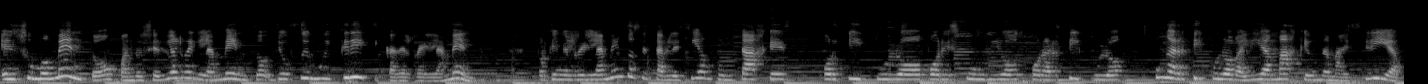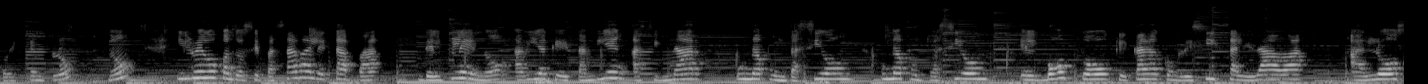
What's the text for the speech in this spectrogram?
En su momento, cuando se dio el reglamento, yo fui muy crítica del reglamento, porque en el reglamento se establecían puntajes por título, por estudios, por artículo. Un artículo valía más que una maestría, por ejemplo, ¿no? Y luego cuando se pasaba a la etapa del pleno, había que también asignar una puntuación, una puntuación, el voto que cada congresista le daba a los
